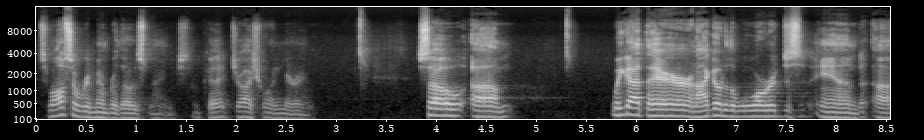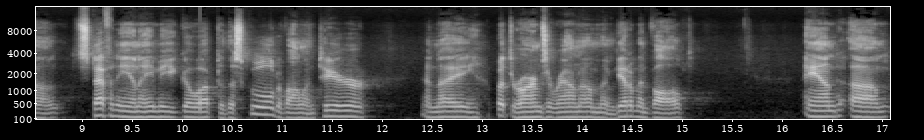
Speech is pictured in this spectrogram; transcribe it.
So also remember those names, okay? Joshua and Miriam. So um, we got there, and I go to the wards, and uh, Stephanie and Amy go up to the school to volunteer and they put their arms around them and get them involved. And um,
